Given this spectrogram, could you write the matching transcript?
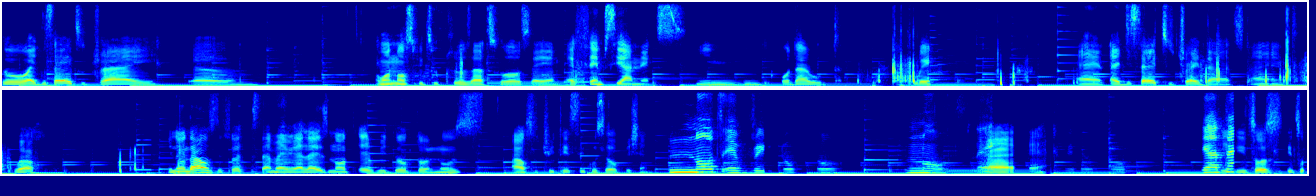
So I decided to try um, one hospital closer to us, um, FMC Annex in Oda Road, Okay. and I decided to try that. And well, you know that was the first time I realized not every doctor knows how to treat a sickle cell patient. Not every doctor. Not like Uh, every doctor. There are it, times it was it was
